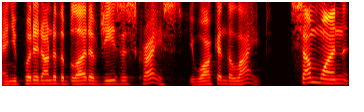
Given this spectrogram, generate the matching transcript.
and you put it under the blood of Jesus Christ. You walk in the light. Someone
